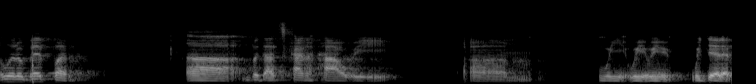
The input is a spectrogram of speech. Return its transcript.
a little bit, but, uh, but that's kind of how we, um, we, we, we, we did it.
